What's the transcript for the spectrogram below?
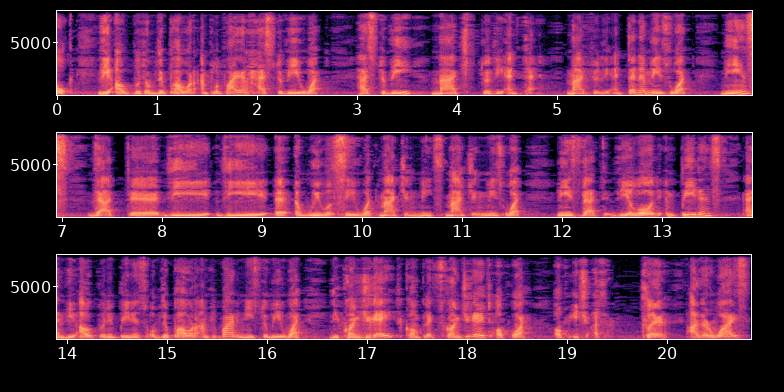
Okay. The output of the power amplifier has to be what? Has to be matched to the antenna. Matched to the antenna means what? Means that uh, the the uh, we will see what matching means. Matching means what? Means that the load impedance and the output impedance of the power amplifier needs to be what? The conjugate, complex conjugate of what? Of each other. Clear? Otherwise,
